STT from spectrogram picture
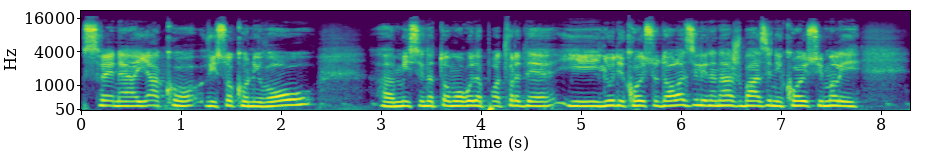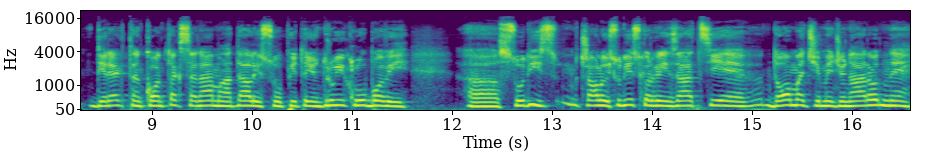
sve na jako visokom nivou, Mislim da to mogu da potvrde i ljudi koji su dolazili na naš bazen i koji su imali direktan kontakt sa nama, da li su u pitanju drugi klubovi, sudis, članovi sudijske organizacije, domaće, međunarodne,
